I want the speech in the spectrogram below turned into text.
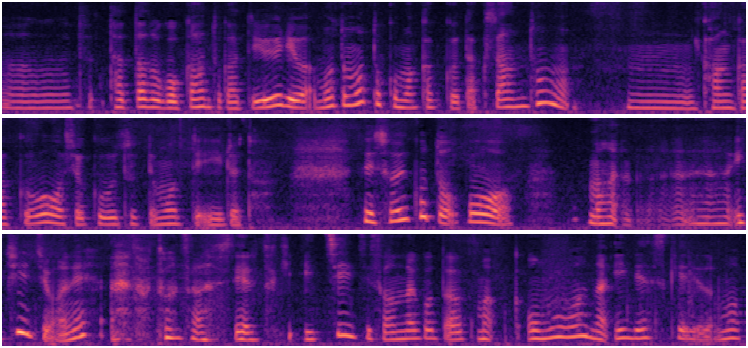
うんたったの五感とかっていうよりはもっともっと細かくたくさんのうん感覚を植物って持っていると。でそういうことをまあいちいちはね 登山している時いちいちそんなことは、まあ、思わないですけれども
